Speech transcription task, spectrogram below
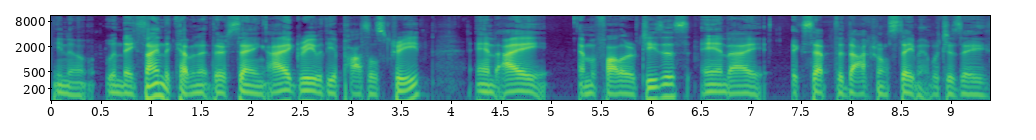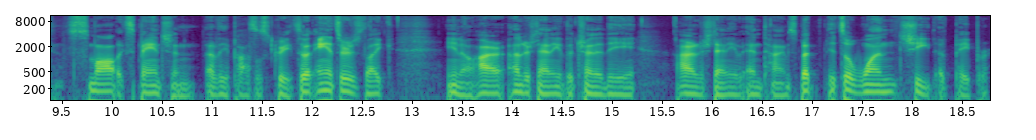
you know, when they sign the covenant, they're saying, I agree with the Apostles' Creed and I am a follower of Jesus and I accept the doctrinal statement, which is a small expansion of the Apostles' Creed. So it answers, like, you know, our understanding of the Trinity, our understanding of end times, but it's a one sheet of paper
